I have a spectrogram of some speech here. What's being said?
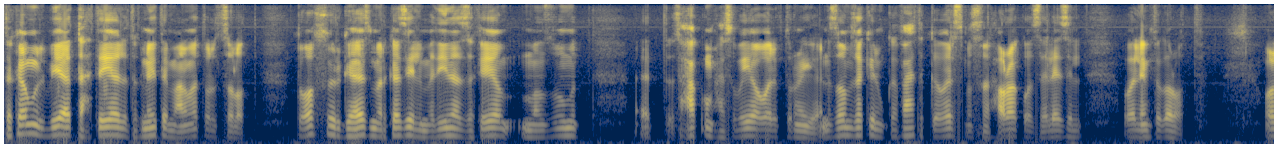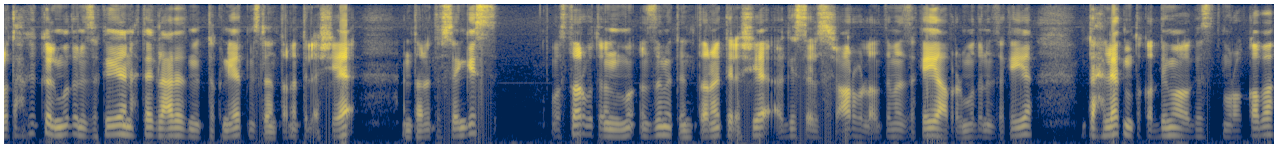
تكامل البيئة التحتية لتقنية المعلومات والاتصالات. توفر جهاز مركزي للمدينة الذكية منظومة تحكم حاسوبية وإلكترونية. نظام ذكي لمكافحة الكوارث مثل الحرائق والزلازل والانفجارات. ولتحقيق المدن الذكية نحتاج لعدد من التقنيات مثل إنترنت الأشياء Internet of Things وستربط أنظمة إنترنت الأشياء أجهزة الاستشعار والأنظمة الذكية عبر المدن الذكية. تحليلات متقدمة وأجهزة مراقبة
